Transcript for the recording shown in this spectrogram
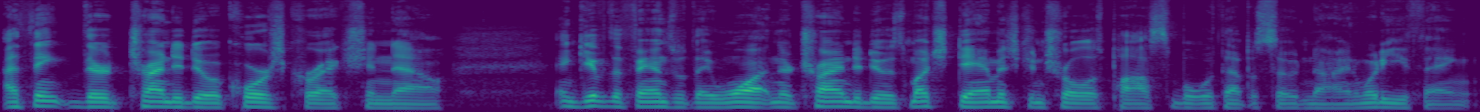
I think they're trying to do a course correction now and give the fans what they want. And they're trying to do as much damage control as possible with episode nine. What do you think?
